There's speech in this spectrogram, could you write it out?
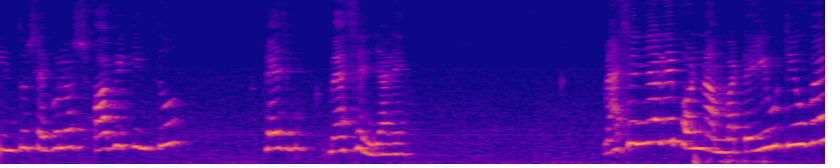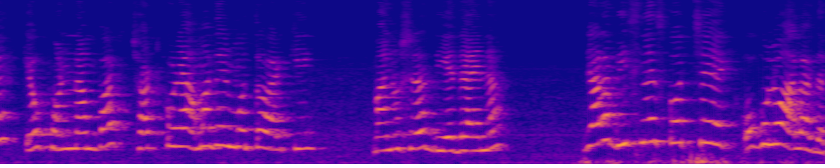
কিন্তু সেগুলো সবই কিন্তু ফেসবুক মেসেঞ্জারে মেসেঞ্জারে ফোন নাম্বারটা, ইউটিউবে কেউ ফোন নাম্বার ছট করে আমাদের মতো আর কি মানুষরা দিয়ে দেয় না। যারা বিজনেস করছে, ওগুলো আলাদা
